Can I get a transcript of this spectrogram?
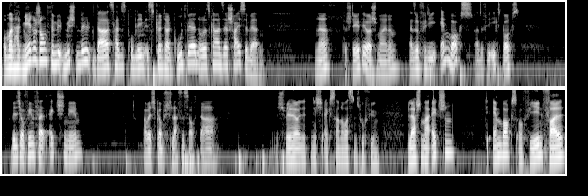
Ob man halt mehrere Genres vermischen will, da ist halt das Problem, es könnte halt gut werden oder es kann halt sehr scheiße werden. Ne? Versteht ihr, was ich meine? Also für die M-Box, also für die Xbox, will ich auf jeden Fall Action nehmen. Aber ich glaube, ich lasse es auch da. Ich will ja nicht extra noch was hinzufügen. Wir lassen mal Action. Auf die M-Box auf jeden Fall.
